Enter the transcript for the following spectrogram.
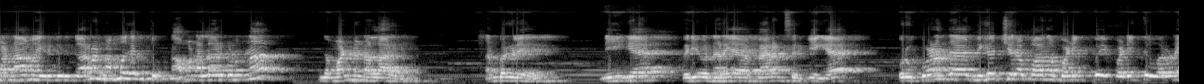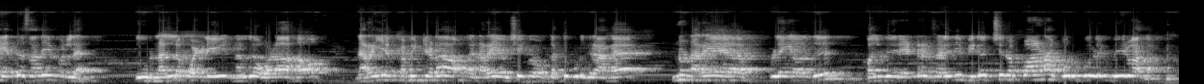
பண்ணாம இருக்கிறது காரணம் நம்ம ஹெல்த்தும் நாம நல்லா இருக்கணும்னா இந்த மண் நல்லா இருக்கணும். நண்பர்களே நீங்க பெரிய நிறைய பேரண்ட்ஸ் இருக்கீங்க. ஒரு குழந்தை மிகச்சிறப்பான படிப்பை படித்து வரணும் எந்த சந்தேகமும் இல்லை. இது ஒரு நல்ல பள்ளி நல்ல வளாகம் நிறைய கமிட்டடா அவங்க நிறைய விஷயங்கள் கத்துக் கொடுக்குறாங்க. இன்னும் நிறைய பிள்ளைங்க வந்து பல்வேறு என்ட்ரன்ஸ் எழுதி மிகச்சிறப்பான பொறுப்புகளுக்கு போயிடுவாங்க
